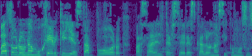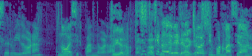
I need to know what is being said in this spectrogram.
va sobre una mujer que ya está por pasar el tercer escalón, así como su servidora. No voy a decir cuándo, ¿verdad? Sí, ya lo pasaste, siento que no debe haber dicho esa información.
